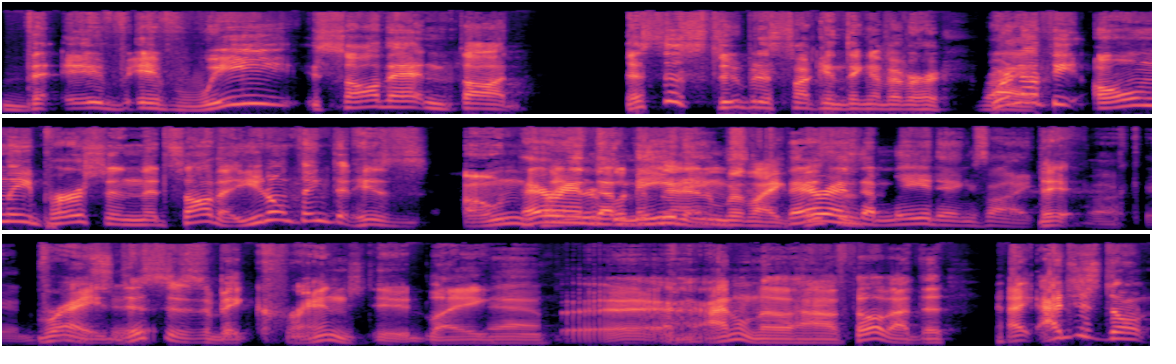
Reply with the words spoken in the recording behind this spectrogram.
the, if if we saw that and thought that's the stupidest fucking thing I've ever heard, we're not the only person that saw that. You don't think that his own They're in the looked at that meetings. were like They're in is- the meetings like they- fucking right. bullshit. This is a bit cringe, dude. Like, uh, I don't know how I feel about this. I, I just don't.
